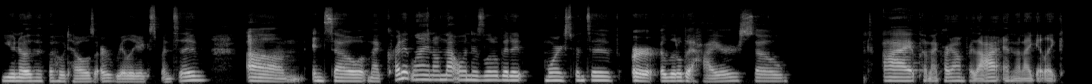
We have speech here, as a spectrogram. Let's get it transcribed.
you know that the hotels are really expensive. Um, and so my credit line on that one is a little bit more expensive or a little bit higher. So I put my card down for that, and then I get like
